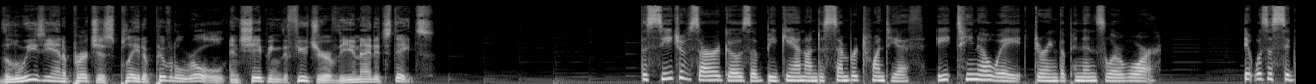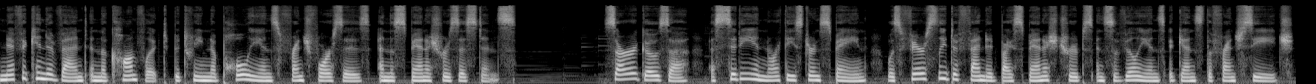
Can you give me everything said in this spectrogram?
The Louisiana Purchase played a pivotal role in shaping the future of the United States. The Siege of Zaragoza began on December 20, 1808, during the Peninsular War. It was a significant event in the conflict between Napoleon's French forces and the Spanish resistance. Zaragoza, a city in northeastern Spain, was fiercely defended by Spanish troops and civilians against the French siege.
